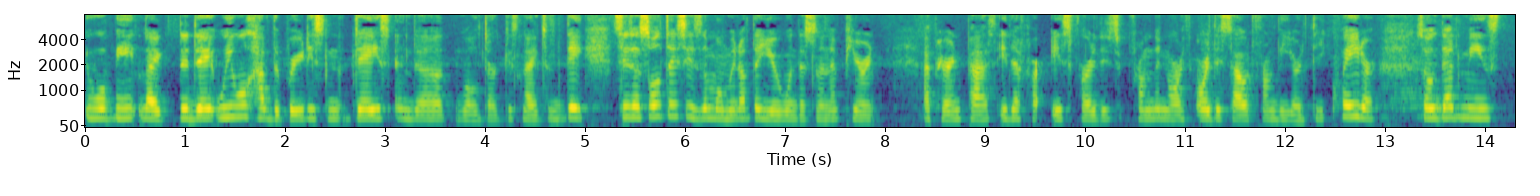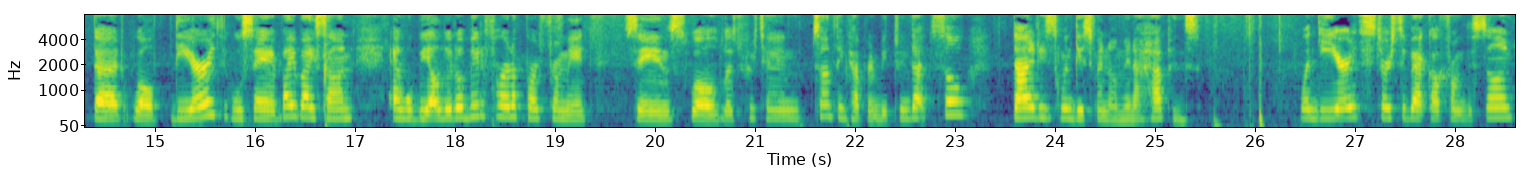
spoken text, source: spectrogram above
it will be like the day we will have the brightest days and the well darkest nights on the day. Since the solstice is the moment of the year when the sun appears apparent path is farthest from the north or the south from the Earth's equator. So that means that, well, the Earth will say bye bye, sun, and will be a little bit far apart from it since, well, let's pretend something happened between that. So that is when this phenomena happens. When the Earth starts to back up from the sun,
